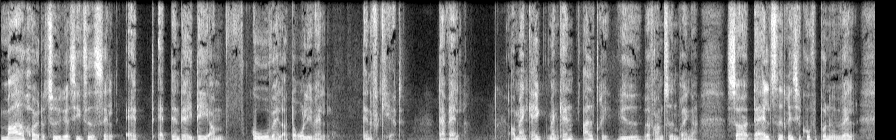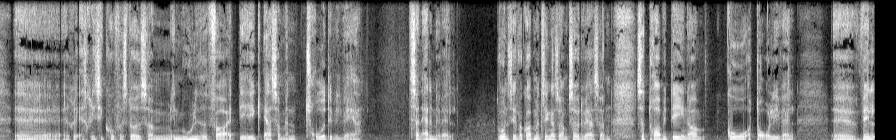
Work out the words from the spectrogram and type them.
meget højt og tydeligt at sige til sig selv, at, at den der idé om gode valg og dårlige valg, den er forkert. Der er valg. Og man kan, ikke, man kan aldrig vide, hvad fremtiden bringer. Så der er altid et risiko forbundet med valg. Øh, altså risiko forstået som en mulighed for, at det ikke er, som man troede, det ville være. Sådan er det med valg. Uanset hvor godt man tænker sig om, så vil det være sådan. Så drop ideen om gode og dårlige valg. Øh, vælg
